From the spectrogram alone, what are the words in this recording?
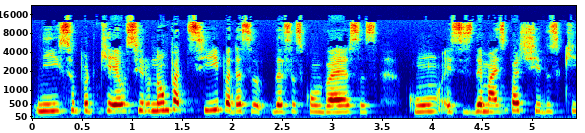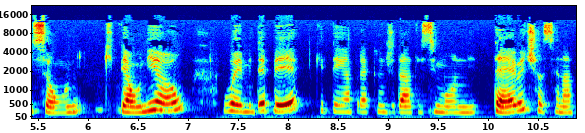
nisso, porque o Ciro não participa dessa, dessas conversas com esses demais partidos que são que tem a União, o MDB, que tem a pré-candidata Simone Tebet, a, sena,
